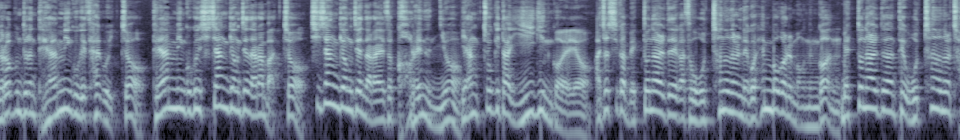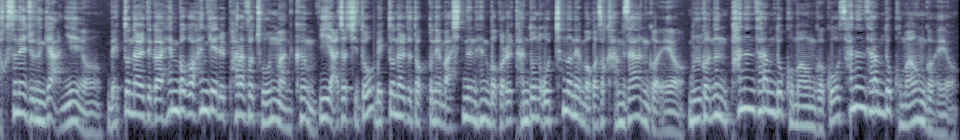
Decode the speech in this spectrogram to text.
여러분들은 대한민국에 살고 있죠? 대한민국은 시장경제 나라 맞죠? 시장경제 나라에서 거래는요, 양쪽이 다 이익인 거예요. 아저씨가 맥도날드에 가서 5천원을 내고 햄버거를 먹는 건 맥도날드한테 5천원을 적선해주는 게 아니에요. 맥도날드가 햄버거 한 개를 팔아서 좋은 만큼 이 아저씨도 맥도날드 덕분에 맛있는 햄버거를 단돈 5천원에 먹어서 감사한 거예요. 물건은 파는 사람도 고마운 거고 사는 사람도 고마운 거예요.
